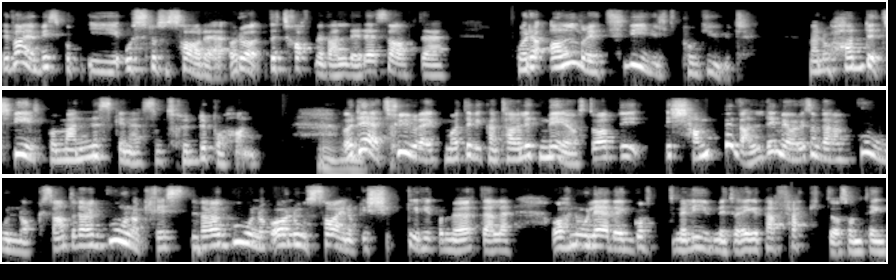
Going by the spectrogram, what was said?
det var en biskop i Oslo som sa det, og da, det traff meg veldig. Det sa at eh, hun hadde aldri tvilt på Gud, men hun hadde tvilt på menneskene som trodde på han. Mm. Og det tror jeg på en måte vi kan ta litt med oss. Da, at vi, vi kjemper veldig med å liksom være god nok. Sant? Å være god nok kristen. være god nok, 'Å, nå sa jeg noe skikkelig fint på møtet', eller 'Å, nå lever jeg godt med livet mitt, og jeg er perfekt', og sånne ting.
